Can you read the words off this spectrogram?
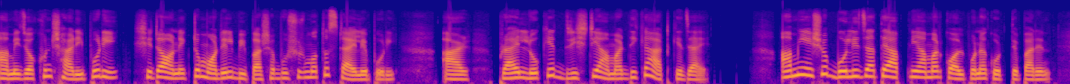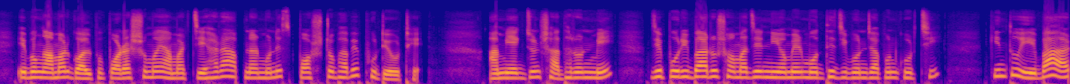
আমি যখন শাড়ি পরি, সেটা অনেকটা মডেল বিপাশা বসুর মতো স্টাইলে পরি, আর প্রায় লোকের দৃষ্টি আমার দিকে আটকে যায়। আমি এসব বলি যাতে আপনি আমার কল্পনা করতে পারেন, এবং আমার গল্প পড়ার সময় আমার চেহারা আপনার মনে স্পষ্টভাবে ফুটে ওঠে। আমি একজন সাধারণ মেয়ে, যে পরিবার ও সমাজের নিয়মের মধ্যে জীবনযাপন করছি, কিন্তু এবার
